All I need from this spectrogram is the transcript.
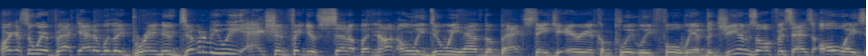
Alright guys, so we're back at it with a brand new WWE action figure setup, but not only do we have the backstage area completely full, we have the GM's office as always,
